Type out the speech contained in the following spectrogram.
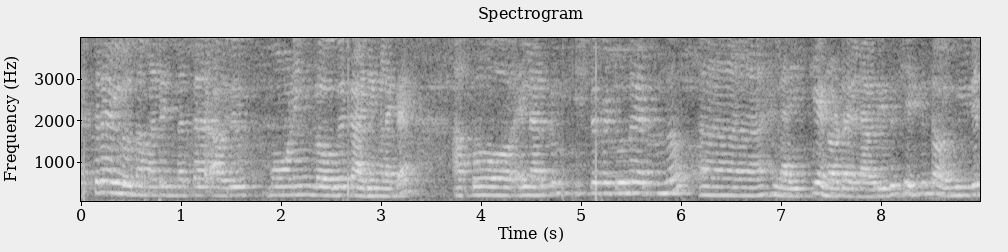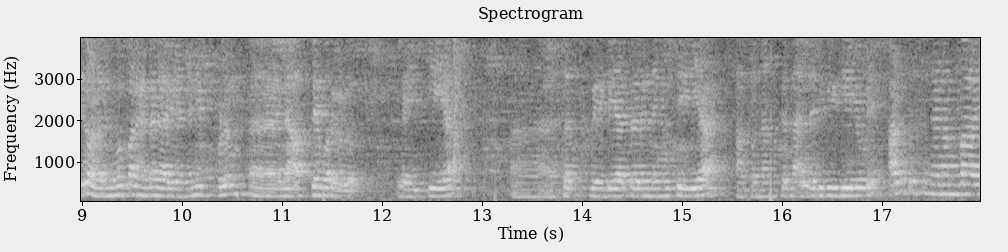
എത്രയേ ഉള്ളൂ നമ്മുടെ ഇന്നത്തെ ആ ഒരു മോർണിംഗ് ബ്ലോഗ് കാര്യങ്ങളൊക്കെ. അപ്പോൾ എല്ലാവർക്കും ഇഷ്ടപ്പെട്ടു എന്ന് കരുതുന്നു. ലൈക്ക് ചെയ്യണം കേട്ടോ എല്ലാവരും. ഇത് ശരിക്കും വീഡിയോ തുടങ്ങുമ്പോൾ പറയേണ്ട കാര്യമാണ്. ഞാൻ എപ്പോഴും ലാസ്റ്റേ പറയുള്ളൂ. ലൈക്ക് ചെയ്യുക സബ്സ്ക്രൈബ് ചെയ്യാത്തവരുണ്ടെങ്കിൽ ചെയ്യുക അപ്പോൾ നമുക്ക് നല്ലൊരു വീഡിയോയിലൂടെ അടുത്ത ദിവസം കാണാം. ബൈ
